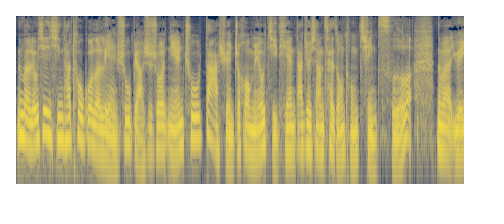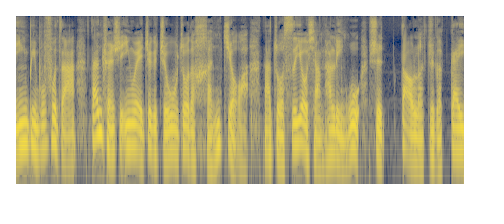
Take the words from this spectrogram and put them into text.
那么刘建新他透过了脸书表示说，年初大选之后没有几天，他就向蔡总统请辞了。那么原因并不复杂，单纯是因为这个职务做得很久啊，那左思右想，他领悟是。到了这个该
